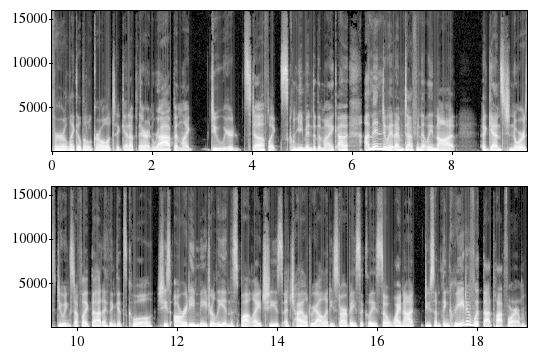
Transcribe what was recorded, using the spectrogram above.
for like a little girl to get up there and rap and like do weird stuff, like scream into the mic. Uh, I'm into it. I'm definitely not against North doing stuff like that. I think it's cool. She's already majorly in the spotlight. She's a child reality star, basically. So why not do something creative with that platform?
